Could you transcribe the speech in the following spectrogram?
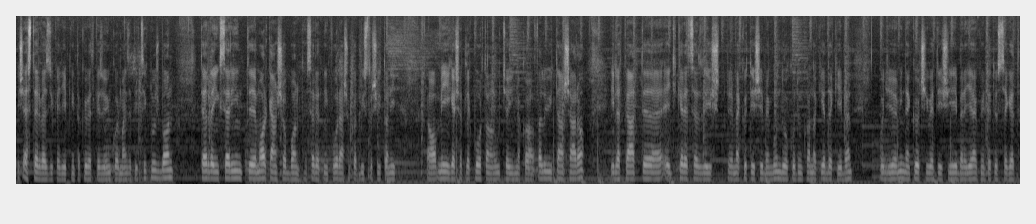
és ezt tervezzük egyébként a következő önkormányzati ciklusban. Terveink szerint markánsabban szeretnénk forrásokat biztosítani a még esetleg portalan útjainknak a felújítására, illetve hát egy keretszerzés megkötésében gondolkodunk annak érdekében, hogy minden költségvetési évben egy elkülönített összeget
